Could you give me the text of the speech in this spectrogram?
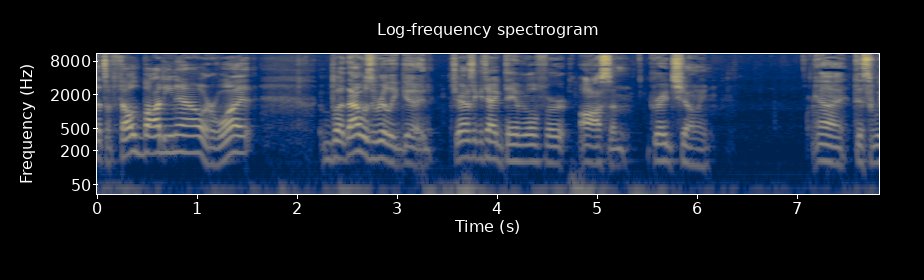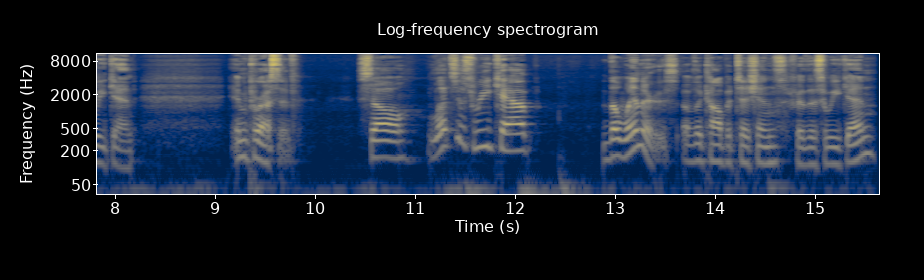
that's a Feld body now or what. But that was really good. Jurassic Attack, David Olfert, awesome. Great showing uh, this weekend impressive. So let's just recap the winners of the competitions for this weekend.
